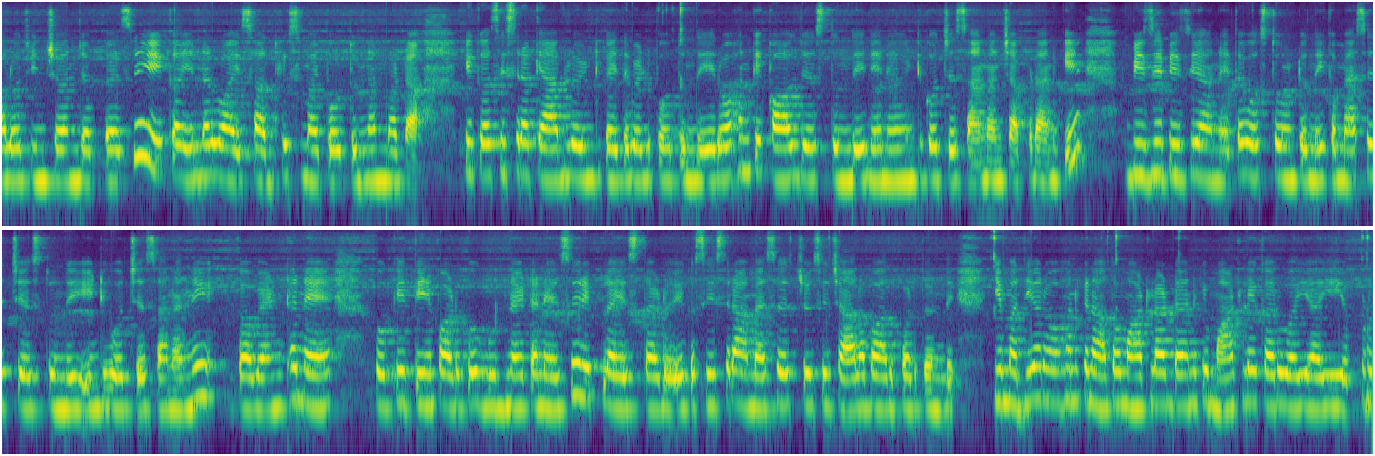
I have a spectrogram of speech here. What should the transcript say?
ఆలోచించు అని చెప్పేసి ఇక ఇన్నర్ వాయిస్ అదృశ్యం అనమాట ఇక శిశిర క్యాబ్లో ఇంటికి అయితే వెళ్ళిపోతుంది. రోహన్కి కాల్ చేస్తుంది. నేను ఇంటికి వచ్చేసాను అని చెప్పడానికి. బిజీ బిజీ అని అయితే వస్తూ ఉంటుంది. ఇక మెసేజ్ చేస్తుంది. ఇంటికి వచ్చేసానని. ఇక వెంటనే ఓకే తిని పడుకో గుడ్ నైట్ అనేసి రిప్లై ఇస్తాడు. ఇక శిశిర ఆ మెసేజ్ చూసి చాలా బాధపడుతుంది. ఈ మధ్య రోహన్కి నాతో మాట్లాడడానికి మాటలే కరువు అయ్యాయి ఎప్పుడు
